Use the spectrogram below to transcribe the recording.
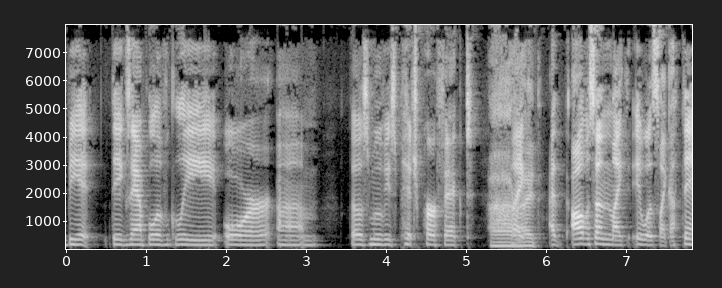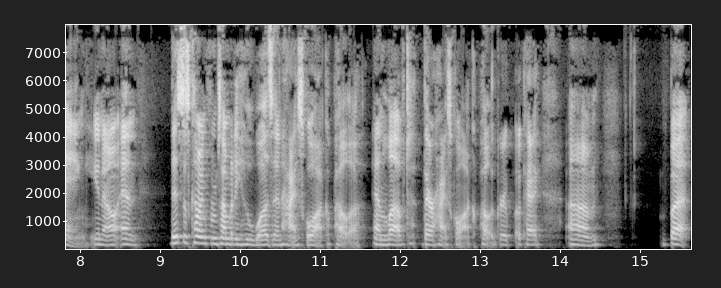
be it the example of Glee or um, those movies Pitch Perfect. Ah, like right. I, all of a sudden, like it was like a thing, you know. And this is coming from somebody who was in high school a cappella and loved their high school a cappella group. Okay, um, but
